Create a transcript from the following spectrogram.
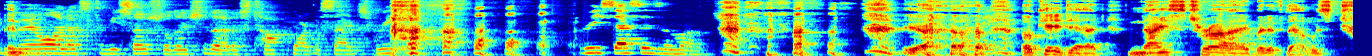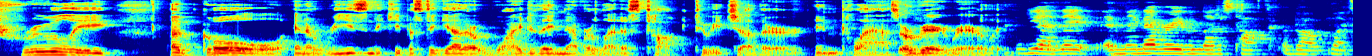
If they want us to be social, they should let us talk more besides recess, recesses and lunch. yeah. okay, Dad. Nice try. But if that was truly a goal and a reason to keep us together, why do they never let us talk to each other in class or very rarely? Yeah, they and they never even let us talk about like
